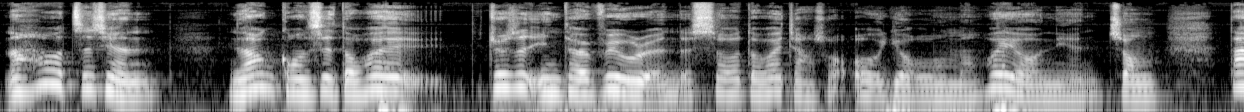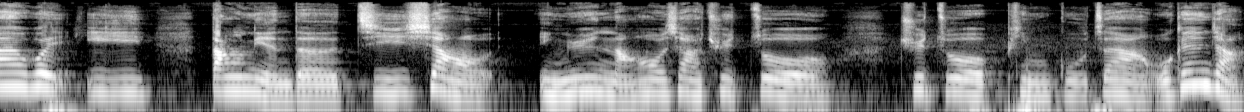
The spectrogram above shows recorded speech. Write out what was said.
然后之前你知道公司都会就是 interview 人的时候都会讲说哦有我们会有年终，大概会依当年的绩效营运，然后下去做去做评估。这样我跟你讲，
